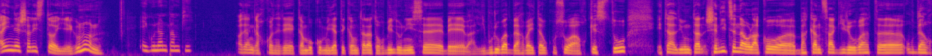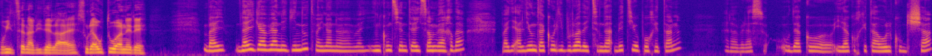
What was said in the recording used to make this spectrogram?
Aine Salistoi, egunon? Egunon, Pampi. Odean gaurkoan ere, kanboko mediateka untarat horbildu niz, eh, be, ba, liburu bat behar baita ukuzua orkestu, eta aldiuntan, senditzen da olako uh, bakantza giro bat uh, uda urbiltzen ari dela, eh? zure autuan ere. Bai, nahi gabean egin dut, baina bai, inkontzientea izan behar da. Bai, aldiuntako liburua daitzen da beti oporretan, Ara, beraz, udako uh, irakorketa holku gisa,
